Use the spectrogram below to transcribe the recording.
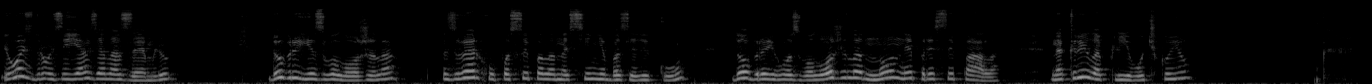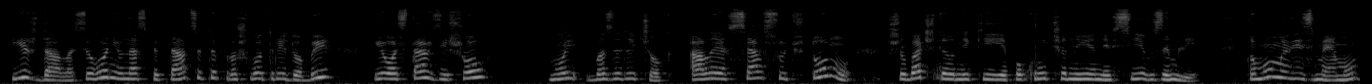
І ось, друзі, я взяла землю, добре її зволожила, зверху посипала насіння базилику. Добре його зволожила, но не присипала. Накрила плівочкою і ждала. Сьогодні у нас 15, пройшло 3 доби, і ось так зійшов мій базилічок. Але вся суть в тому, що, бачите, вони які є покручені не всі в землі. Тому ми візьмемо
